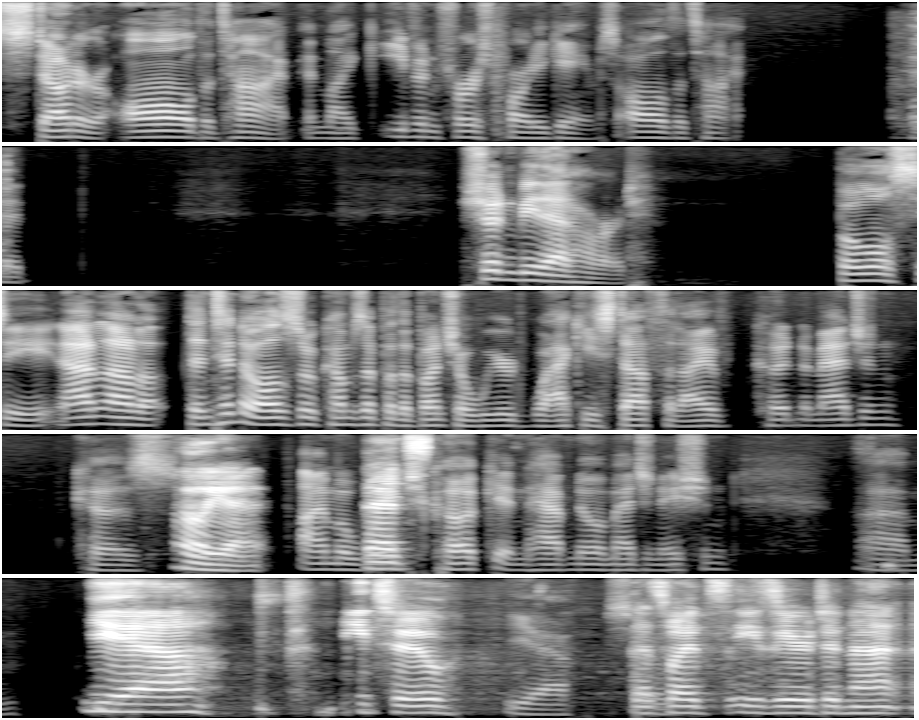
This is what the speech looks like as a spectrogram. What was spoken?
stutter all the time and like even first party games all the time. It shouldn't be that hard. But we'll see. I don't, I don't know. Nintendo also comes up with a bunch of weird wacky stuff that I couldn't imagine cuz Oh yeah. I'm a wage cook and have no imagination. Um Yeah. Me too. yeah. That's why it's easier to not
